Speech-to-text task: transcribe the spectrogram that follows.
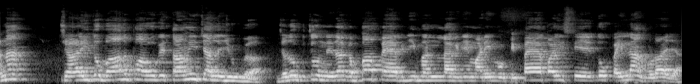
ਹਨਾ? 40 ਤੋਂ ਬਾਅਦ ਪਾਓਗੇ ਤਾਂ ਵੀ ਚੱਲ ਜਾਊਗਾ। ਜਦੋਂ ਝੋਨੇ ਦਾ ਗੱਬਾ ਪੈਪ ਜੀ ਬਣਨ ਲੱਗ ਜੇ ਮਾੜੀ ਮੋਟੀ, ਪੈਪ ਵਾਲੀ ਸਟੇਜ ਤੋਂ ਪਹਿਲਾਂ ਥੋੜਾ ਜਿਹਾ।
